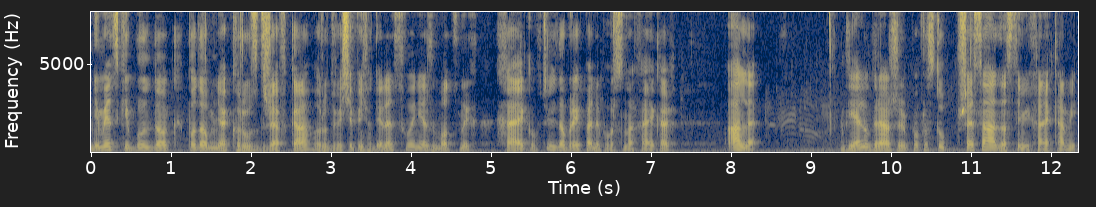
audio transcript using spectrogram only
niemiecki Bulldog, podobnie jak Rus drzewka, RU-251, słynie z mocnych haeków, czyli dobrej peny po prostu na haekach. Ale wielu graczy po prostu przesadza z tymi haekami.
